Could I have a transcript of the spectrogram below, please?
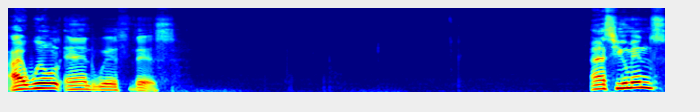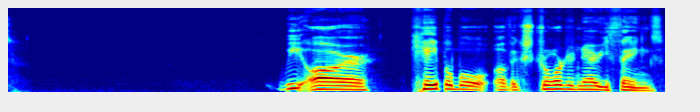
I will end with this. As humans, we are capable of extraordinary things.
